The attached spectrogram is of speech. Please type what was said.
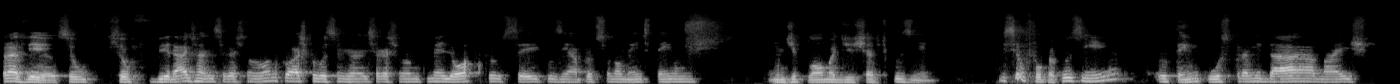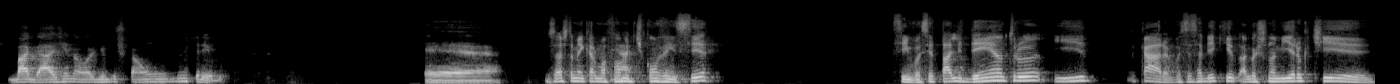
para ver se eu, se eu virar jornalista gastronômico, eu acho que eu vou ser um jornalista gastronômico melhor, porque eu sei cozinhar profissionalmente, tenho um, um diploma de chefe de cozinha. E se eu for para cozinha, eu tenho um curso para me dar mais bagagem na hora de buscar um, um emprego. É... Você acha também que era uma forma é. de te convencer? Sim, você tá ali dentro e, cara, você sabia que a gastronomia era o que te,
